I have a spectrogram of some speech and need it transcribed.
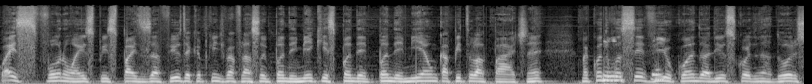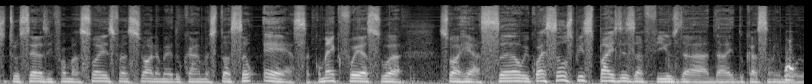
Quais foram aí os principais desafios? Daqui a pouco a gente vai falar sobre pandemia, que esse pande pandemia é um capítulo à parte, né? Mas quando sim, você sim. viu, quando ali os coordenadores te trouxeram as informações, falaram assim, olha, Maria do Carmo, a situação é essa. Como é que foi a sua, sua reação e quais são os principais desafios da, da educação em Bauru?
